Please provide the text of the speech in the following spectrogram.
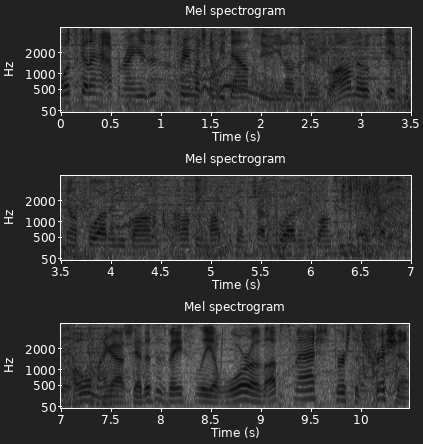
what's gonna happen right here? This is pretty much gonna be down to you know the neutral. I don't know if, if he's gonna pull out any bombs. I don't think Masa is gonna try to pull out any bombs. He's just gonna try to end it. Oh my gosh, yeah, this is basically a war of up smash versus attrition.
